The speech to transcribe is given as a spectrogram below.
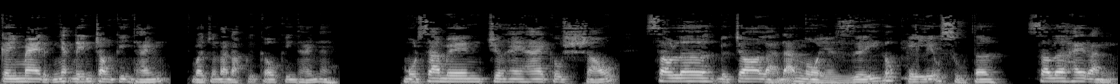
cây me được nhắc đến trong Kinh Thánh và chúng ta đọc cái câu Kinh Thánh này. Một Sa-men chương 22 câu 6 Saul được cho là đã ngồi ở dưới gốc cây liễu sủ tơ. Saul hay rằng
